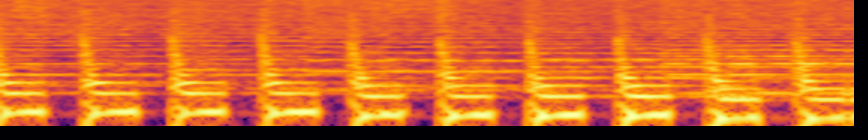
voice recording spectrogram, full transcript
Thank you.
